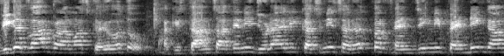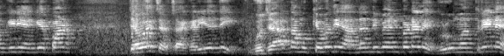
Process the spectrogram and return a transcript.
વિગતવાર પરામર્શ કર્યો હતો. પાકિસ્તાન સાથેની જોડાયેલી કચ્છની સરહદ પર ફેન્સિંગની પેન્ડિંગ કામગીરી અંગે પણ તેઓએ ચર્ચા કરી હતી. ગુજરાતના મુખ્યમંત્રી આનંદીબેન પટેલે ગૃહમંત્રીને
